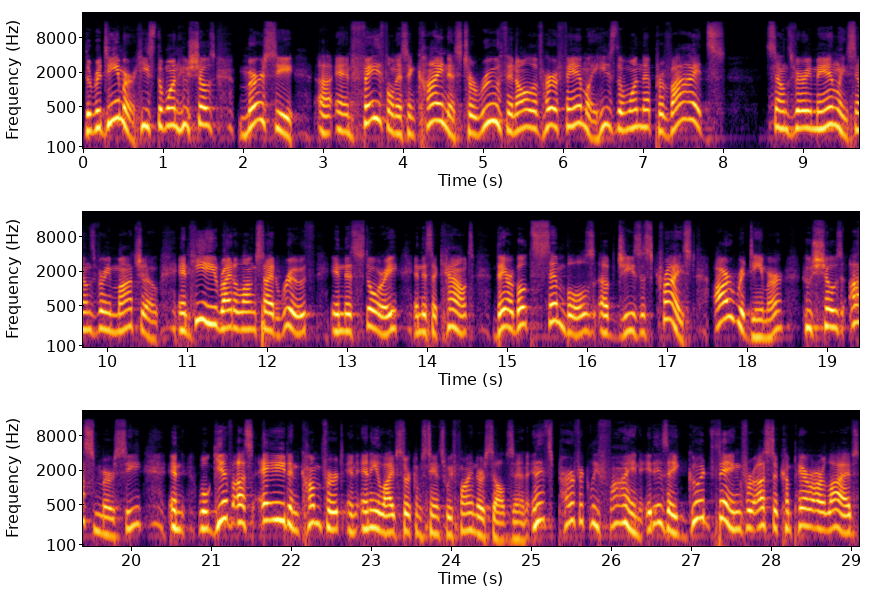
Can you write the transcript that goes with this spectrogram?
the Redeemer, he's the one who shows mercy uh, and faithfulness and kindness to Ruth and all of her family. He's the one that provides. Sounds very manly, sounds very macho. And he, right alongside Ruth in this story, in this account, they are both symbols of Jesus Christ, our Redeemer, who shows us mercy and will give us aid and comfort in any life circumstance we find ourselves in. And it's perfectly fine. It is a good thing for us to compare our lives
